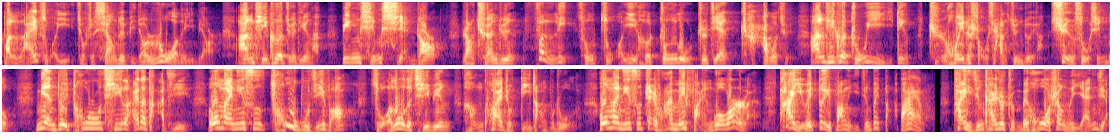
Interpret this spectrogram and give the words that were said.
本来左翼就是相对比较弱的一边。安提柯决定啊，兵行险招，让全军奋力从左翼和中路之间插过去。安提柯主意已定。指挥着手下的军队啊，迅速行动。面对突如其来的打击，欧迈尼斯猝不及防，左路的骑兵很快就抵挡不住了。欧迈尼斯这时候还没反应过味儿来，他以为对方已经被打败了，他已经开始准备获胜的演讲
